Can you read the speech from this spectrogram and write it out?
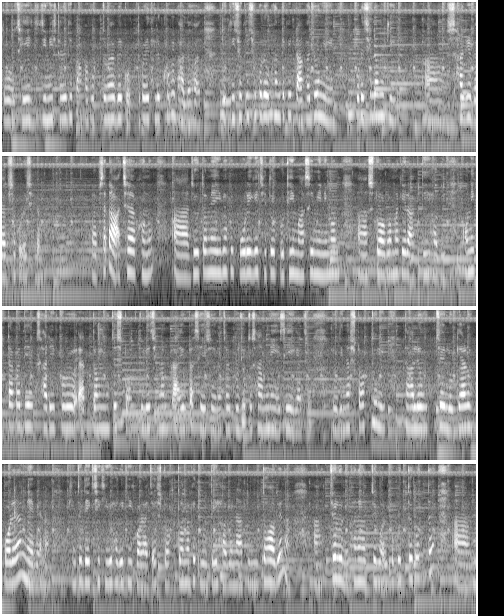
তো সেই জিনিসটা যদি পাকাপোক্তভাবে করতে পারি তাহলে খুবই ভালো হয়। তো কিছু কিছু করে ওখান থেকে টাকা জমিয়ে করেছিলাম কি? শাড়ির ব্যবসা করেছিলাম। ব্যবসাটা আছে এখনও যেহেতু আমি এইভাবে পড়ে গেছি, তো প্রতি মাসে মিনিমাম স্টক আমাকে রাখতেই হবে। অনেক টাকা দিয়ে শাড়ির পুরো একদম হচ্ছে স্টক তুলেছিলাম, প্রায় ওটা শেষ হয়ে গেছে। আর পুজো তো সামনে এসেই গেছে। যদি না স্টক তুলি, তাহলে হচ্ছে লোকে আর পরে আর নেবে না। কিন্তু দেখছি কীভাবে কী করা যায়। স্টক তো আমাকে তুলতেই হবে, না তুলতে হবে না। চলুন, এখানে হচ্ছে গল্প করতে করতে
